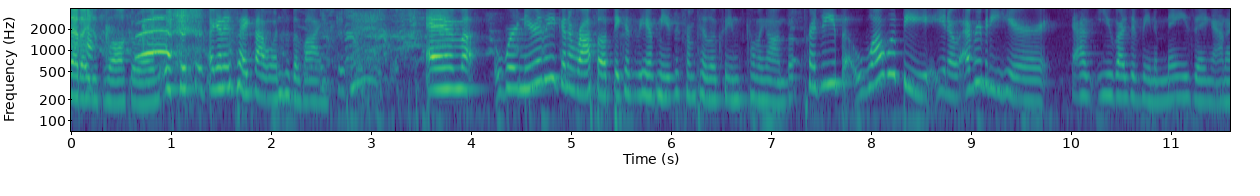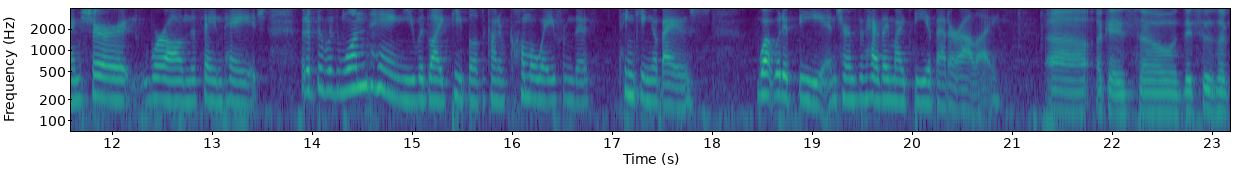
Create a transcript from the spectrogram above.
then I just walk away. I'm gonna take that one to the bank. Um, we're nearly gonna wrap up because we have music from Pillow Queens coming on. But Pradeep, what would be, you know, everybody here, has, you guys have been amazing, and I'm sure we're all on the same page. But if there was one thing you would like people to kind of come away from this thinking about, what would it be in terms of how they might be a better ally? Uh, okay, so this is a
